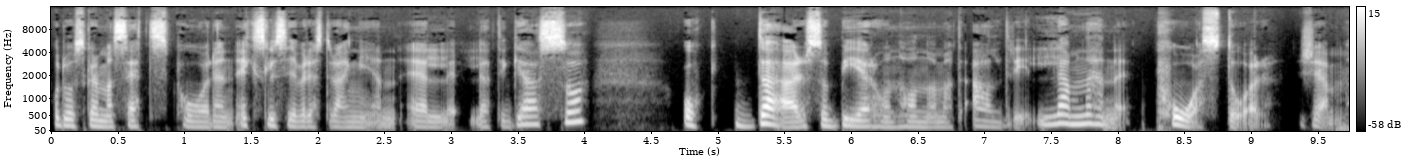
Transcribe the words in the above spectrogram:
Och då ska de ha setts på den exklusiva restaurangen El Latigasso. Och där så ber hon honom att aldrig lämna henne, påstår Jem.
